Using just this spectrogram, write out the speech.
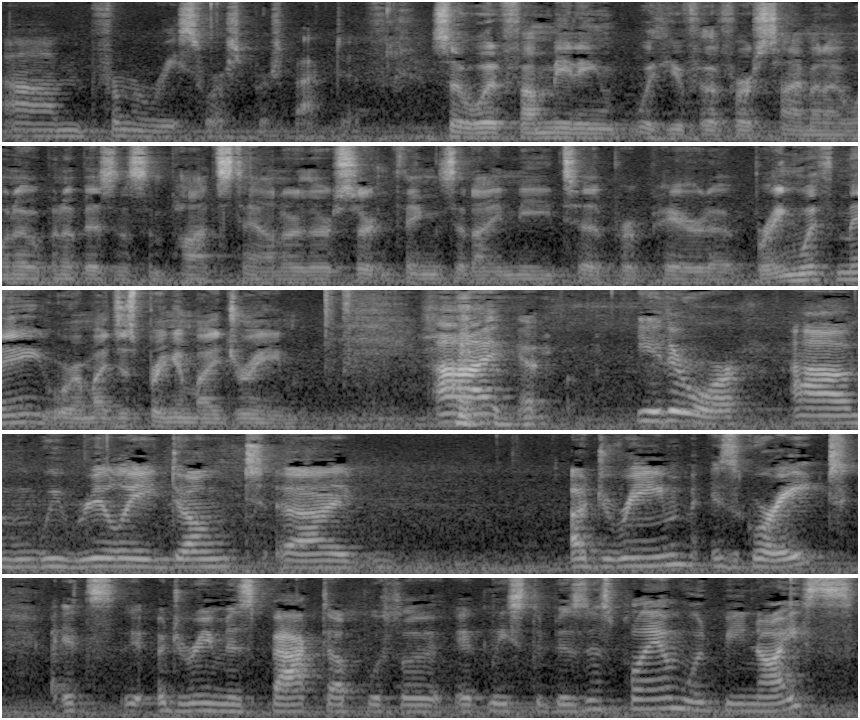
um, from a resource perspective. So, if I'm meeting with you for the first time and I want to open a business in Pottstown, are there certain things that I need to prepare to bring with me, or am I just bringing my dream? Uh, either or. Um, we really don't. Uh, a dream is great. It's a dream is backed up with a, at least a business plan would be nice,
